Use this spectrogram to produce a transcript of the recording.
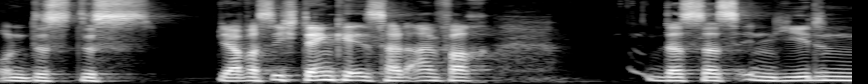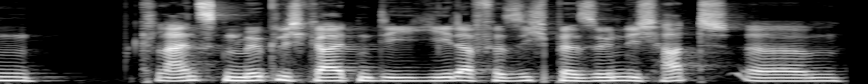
und das, das, ja, was ich denke, ist halt einfach, dass das in jeden kleinsten Möglichkeiten, die jeder für sich persönlich hat, ähm,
